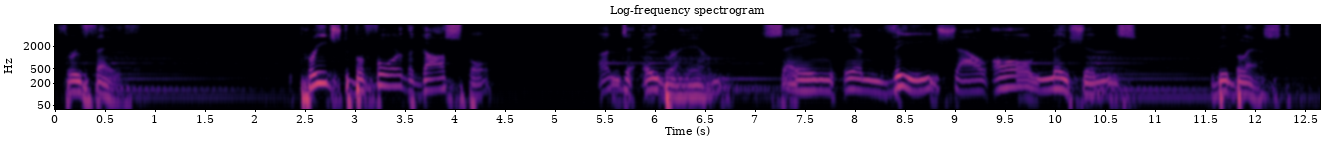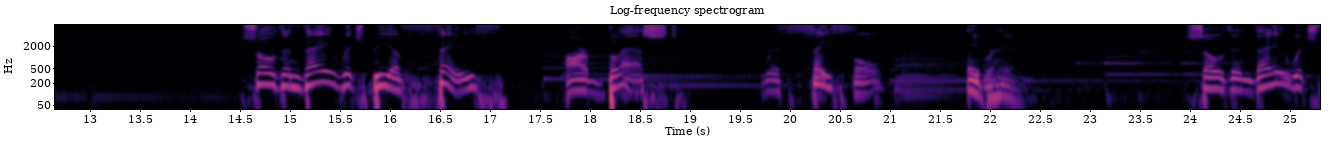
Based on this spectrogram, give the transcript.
through faith, preached before the gospel unto Abraham, saying, In thee shall all nations be blessed. So then they which be of faith are blessed with faithful Abraham. So then they which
